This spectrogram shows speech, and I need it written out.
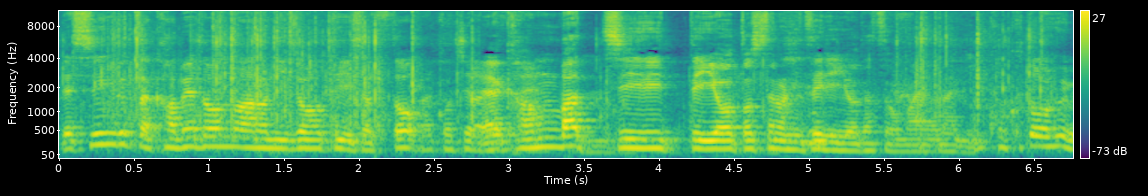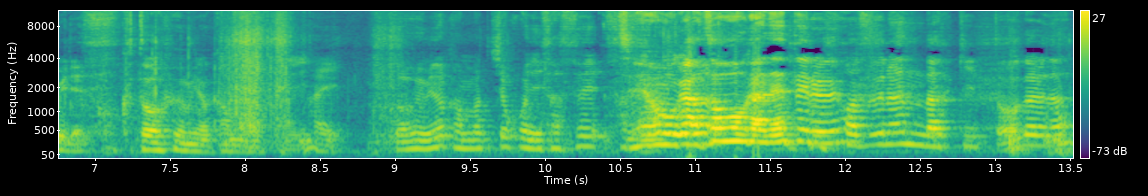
で新グッズは壁ドンのあの二条 T シャツと、はいこちらえー、ですね。缶バッジって言おうとしたのにゼリーを出すお前は何黒糖風味です。黒糖風味の缶バッジ、はい。黒糖風味の缶バッジをここにさせさせでも画像が出てる。はずなんだきっと。わかるな。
